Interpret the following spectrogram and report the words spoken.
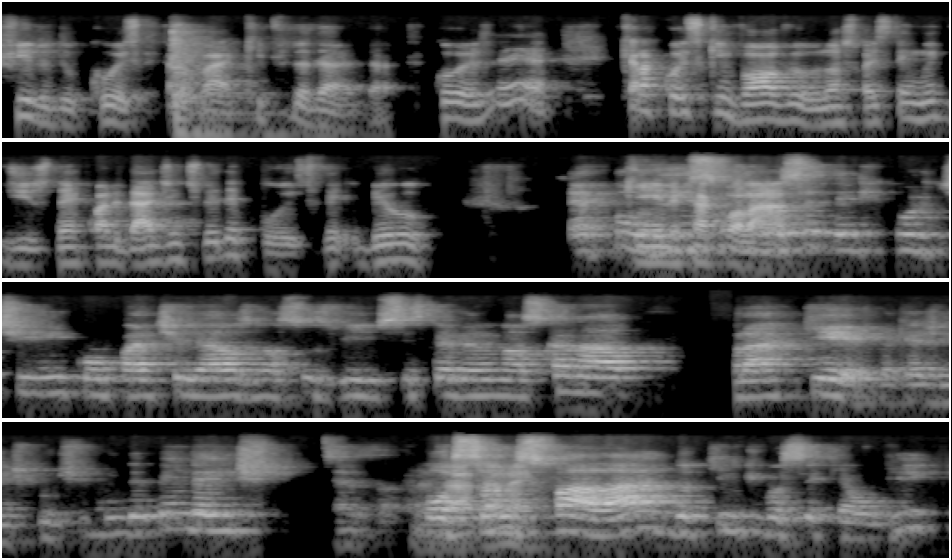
filho do coisa que trabalha aqui, filho da, da, coisa. É aquela coisa que envolve o nosso país, tem muito disso, né? Qualidade a gente vê depois. Vê, vê o, é por Quem isso tá que você tem que curtir, compartilhar os nossos vídeos, se inscrever no nosso canal. Para quê? Para que a gente continue independente. Exatamente. Possamos falar daquilo que você quer ouvir,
